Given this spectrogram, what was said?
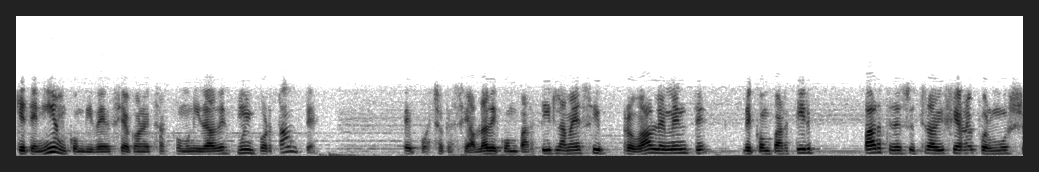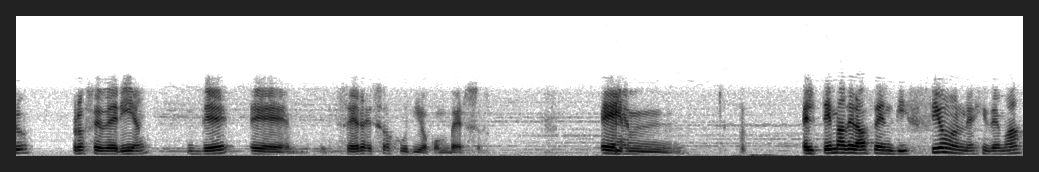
que tenían convivencia con estas comunidades muy importantes, eh, puesto que se habla de compartir la mesa y probablemente de compartir parte de sus tradiciones, por mucho procederían de eh, ser esos judíos conversos. Eh, el tema de las bendiciones y demás,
